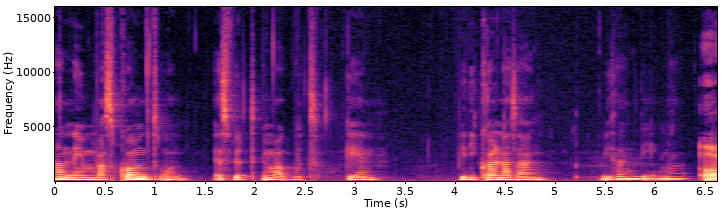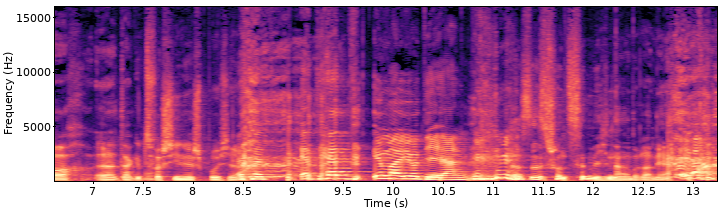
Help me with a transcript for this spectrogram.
annehmen, was kommt und es wird immer gut gehen, wie die Kölner sagen. Wie sagen die immer? Ach, äh, da gibt es verschiedene Sprüche. Es hat, es hat immer Judean. Das ist schon ziemlich nah dran, ja. ja.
